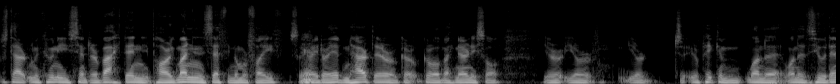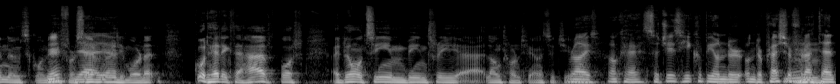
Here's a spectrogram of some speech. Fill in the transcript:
starting McCooney centre back, then Pádraic Mannion is definitely number five. So Yeah. either Aidan Harte there or Gearóid McInerney. So you're you're you're you're picking one of one of the two of them now. It's going Yeah. be for Yeah, seven, yeah. really more than that. Good headache to have, but I don't see him being three uh, long term. To be honest with you, Right. Okay. So, geez, he could be under under pressure for Mm. that. Then,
